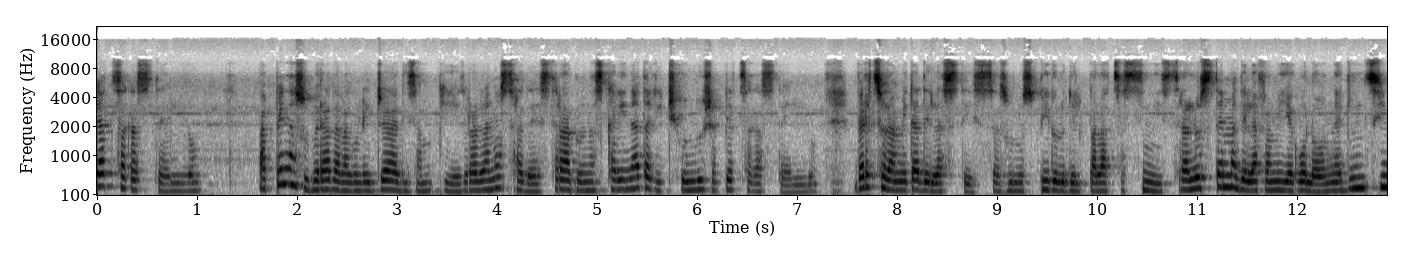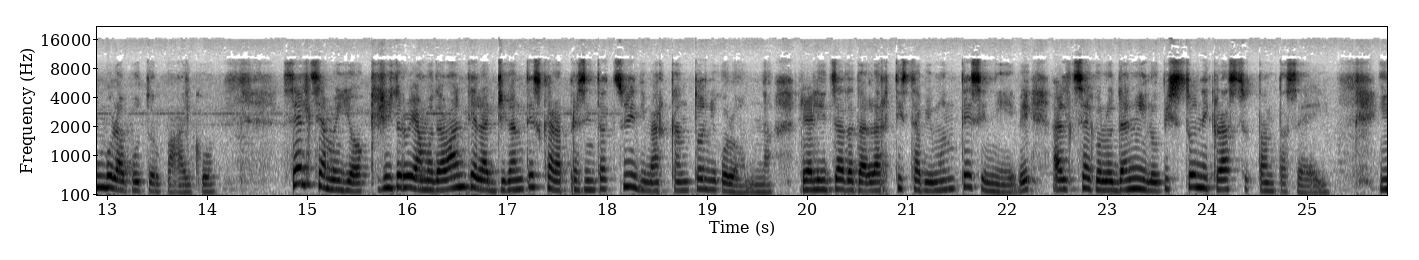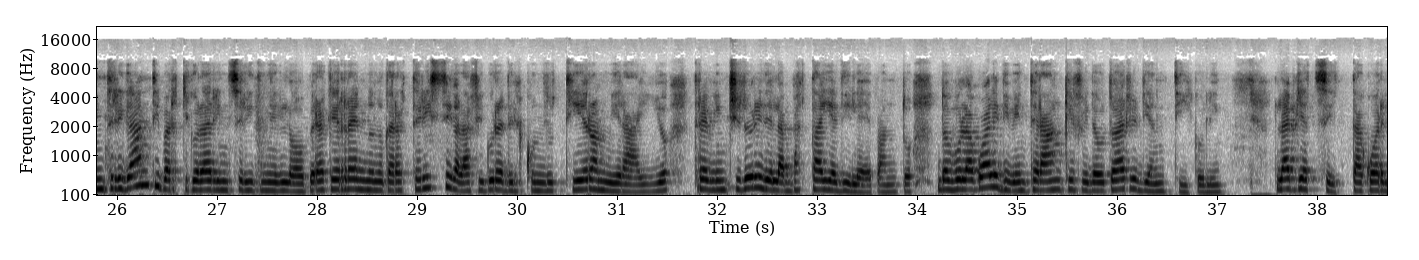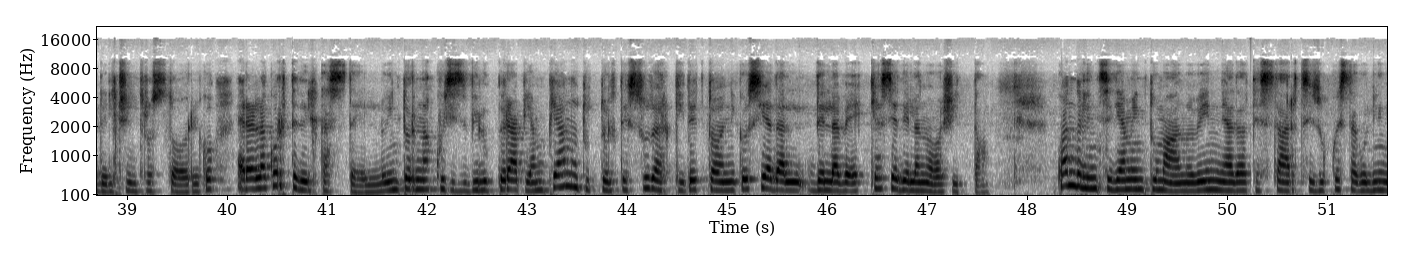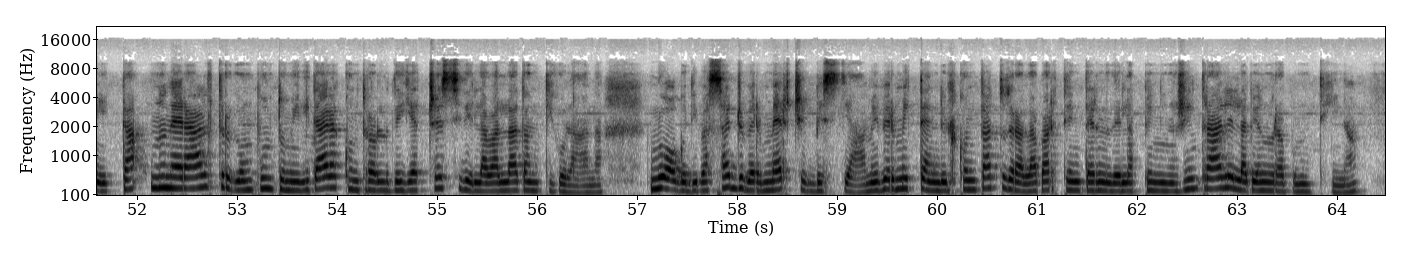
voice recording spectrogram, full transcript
Piazza Castello. Appena superata la collegiata di San Pietro, alla nostra destra apre una scalinata che ci conduce a Piazza Castello. Verso la metà della stessa, sullo spigolo del palazzo a sinistra, lo stemma della famiglia Colonna ed un simbolo apotropaico. Se alziamo gli occhi ci troviamo davanti alla gigantesca rappresentazione di Marcantonio Colonna, realizzata dall'artista piemontese Nieve al secolo Danilo Pistone classe 86. Intriganti particolari inseriti nell'opera che rendono caratteristica la figura del condottiero ammiraglio tra i vincitori della battaglia di Lepanto, dopo la quale diventerà anche feudatario di Anticoli. La piazzetta, cuore del centro storico, era la corte del castello, intorno a cui si svilupperà pian piano tutto il tessuto architettonico architettonico sia dal, della vecchia sia della nuova città. Quando l'insediamento umano venne ad attestarsi su questa collinetta, non era altro che un punto militare a controllo degli accessi della vallata anticolana, luogo di passaggio per merci e bestiame, permettendo il contatto tra la parte interna dell'Appennino centrale e la pianura pontina.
